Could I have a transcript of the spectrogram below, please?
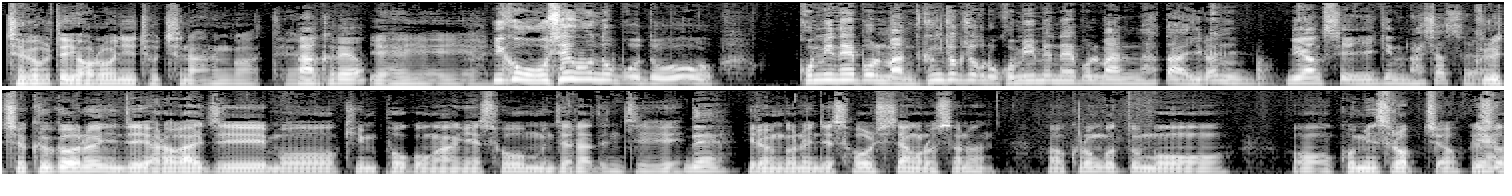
제가 볼 때 여론이 좋지는 않은 것 같아요. 아, 그래요? 예, 예, 예. 이거 오세훈 후보도 고민해볼 만, 긍정적으로 고민해볼 만하다 이런 뉘앙스의 얘기는 하셨어요. 그렇죠. 그거는 이제 여러 가지 뭐 김포공항의 소음 문제라든지 네, 이런 거는 이제 서울시장으로서는 어, 그런 것도 뭐 어, 고민스럽죠. 그래서 예.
